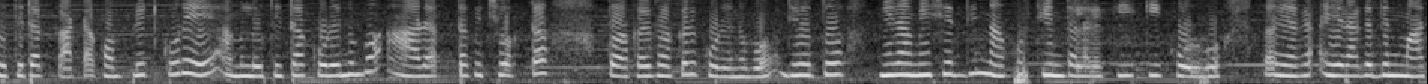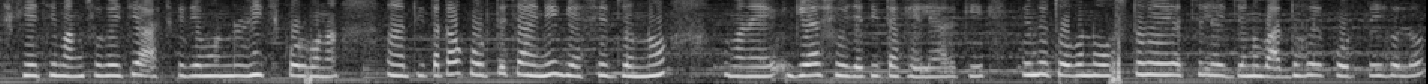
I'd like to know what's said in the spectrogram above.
লতিটা কাটা কমপ্লিট করে আমি লতিটা করে নেব আর একটা কিছু একটা তরকারি টরকারি করে নেব। যেহেতু নিরামিষের দিন না, খুব চিন্তা লাগে কি কি করব। কারণ এর আগের দিন মাছ খেয়েছি, মাংস খেয়েছি, আজকে যেমন রিচ করব না। তিতাটাও করতে চাইনি গ্যাসের জন্য। মানে গ্যাস হয়ে যায় তিতা খেলে আর কি। কিন্তু তবু নষ্ট হয়ে যাচ্ছিল, এর জন্য বাধ্য হয়ে করতেই হলো।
